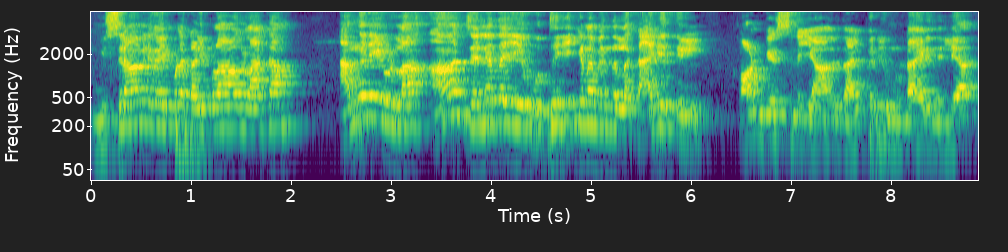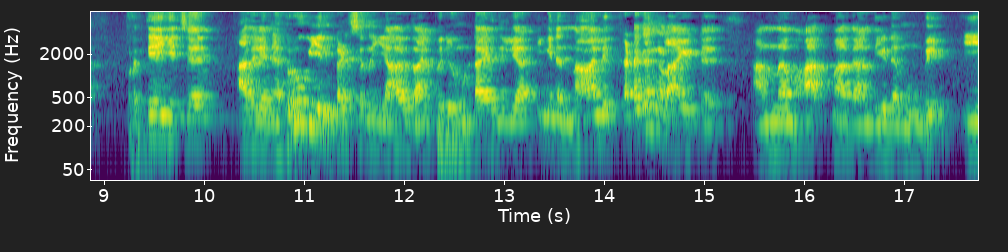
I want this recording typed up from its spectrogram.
ഇസ്ലാമിന് കൈപ്പുള്ള കളിപ്പാവുകളാക്കാം. അങ്ങനെയുള്ള ആ ജനതയെ ഉദ്ധരിക്കണം എന്നുള്ള കാര്യത്തിൽ കോൺഗ്രസിന് യാതൊരു താല്പര്യവും ഉണ്ടായിരുന്നില്ല. പ്രത്യേകിച്ച് അതിലെ നെഹ്റുവിയൻ കൾച്ചറിന് യാതൊരു താല്പര്യവും ഉണ്ടായിരുന്നില്ല. ഇങ്ങനെ നാല് ഘടകങ്ങളായിട്ട് അന്ന് മഹാത്മാഗാന്ധിയുടെ മുമ്പിൽ ഈ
